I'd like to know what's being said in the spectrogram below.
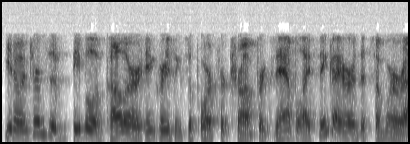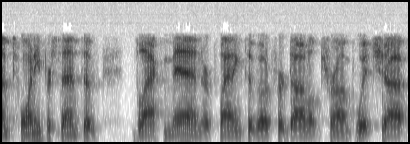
you know, in terms of people of color increasing support for Trump, for example, I think I heard that somewhere around 20% of black men are planning to vote for Donald Trump, which uh,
